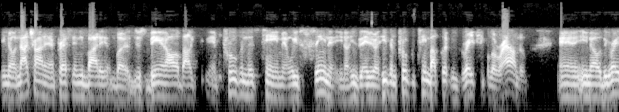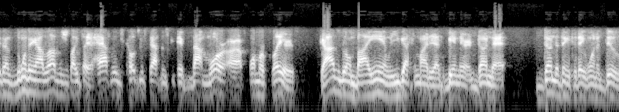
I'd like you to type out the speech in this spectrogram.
you know, not trying to impress anybody, but just being all about improving this team. And we've seen it. You know, he's he's improved the team by putting great people around him. And you know, the great the one thing I love is just like I say, half of his coaching staff, if not more, are former players. Guys are going to buy in when you got somebody that's been there and done that, done the things that they want to do.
